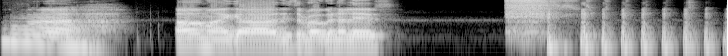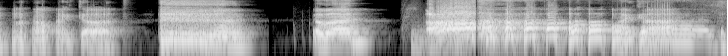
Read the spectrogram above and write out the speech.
Oh my god, is the rogue gonna live? oh my god. Come on. Oh my god.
